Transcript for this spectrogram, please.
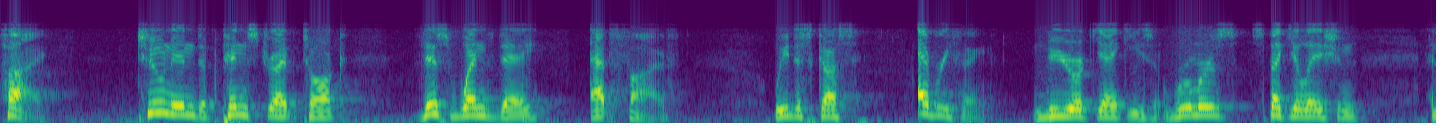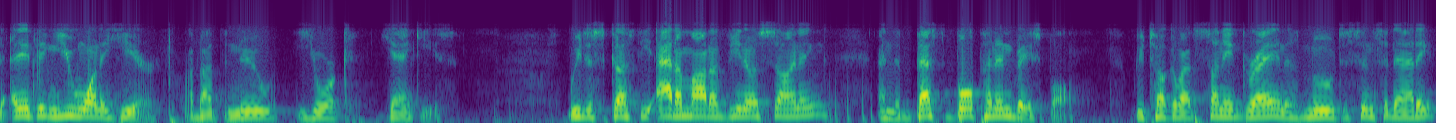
Hi. Tune in to Pinstripe Talk this Wednesday at 5. We discuss everything New York Yankees rumors, speculation, and anything you want to hear about the New York Yankees. We discuss the Adam Ottavino signing and the best bullpen in baseball. We talk about Sonny Gray and his move to Cincinnati.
